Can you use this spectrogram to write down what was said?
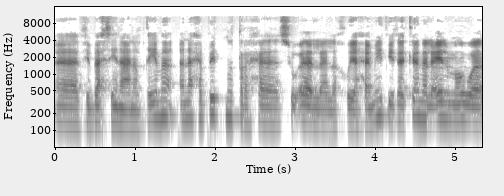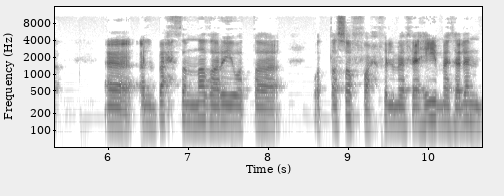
آه، في بحثنا عن القيمة. أنا حبيت نطرح سؤال على أخويا حميد. إذا كان العلم هو آه، البحث النظري والتصفح في المفاهيم مثلا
